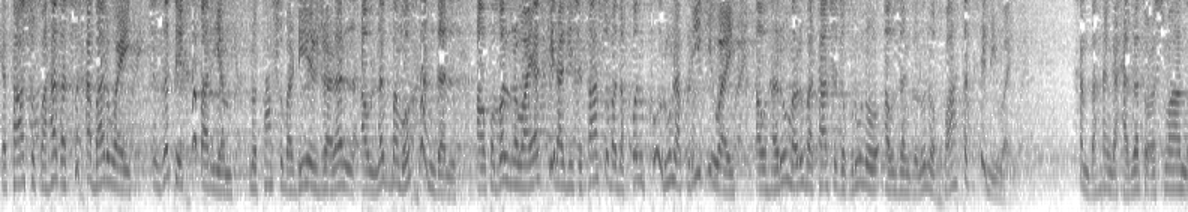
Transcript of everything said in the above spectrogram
که تاسو په هغه څه خبر وئ چې زه پې خبر یم نو تاسو به ډیر ژړل او لږ به مو خندل او په بل روایت کې راځي چې تاسو به د خپل کورونه پریښي وای او هرومرو به تاسو د غرونو او ځنګلونو خوا ته تللي وای همدارنګه حضرت عثمان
